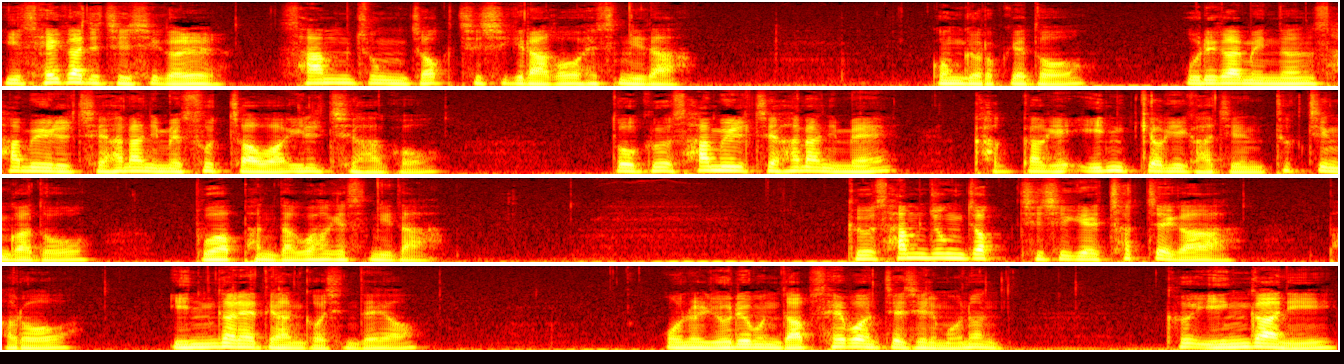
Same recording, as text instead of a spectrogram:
이 세 가지 지식을 삼중적 지식이라고 했습니다. 공교롭게도 우리가 믿는 삼위일체 하나님의 숫자와 일치하고 또 그 삼위일체 하나님의 각각의 인격이 가진 특징과도 부합한다고 하겠습니다. 그 삼중적 지식의 첫째가 바로 인간에 대한 것인데요. 오늘 요리문답 세 번째 질문은 그 인간이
